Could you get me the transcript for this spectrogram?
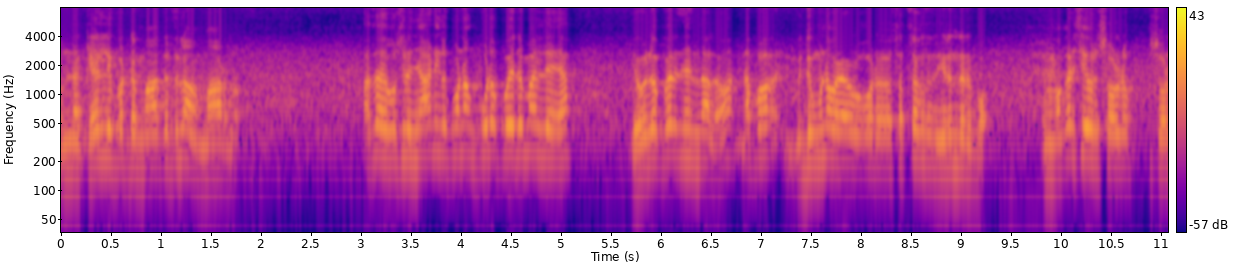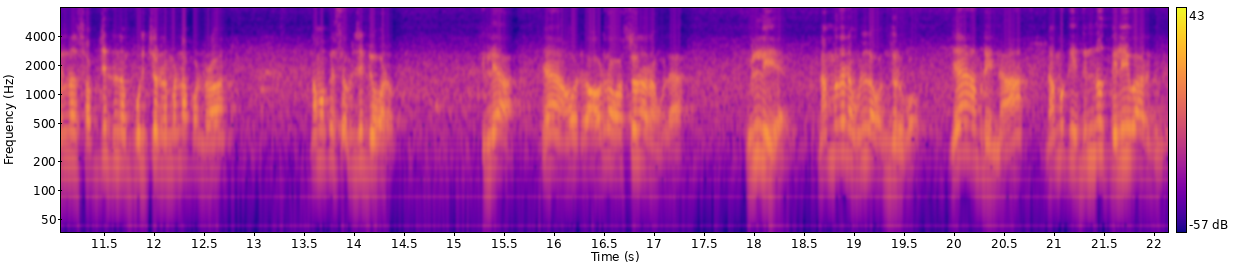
உன்னை கேள்விப்பட்ட மாத்திரத்தில் அவன் மாறணும். அதான் ஒரு சில ஞானிகள் போனால் அவங்க கூட போயிடுமா இல்லையா? எவ்வளோ பேர் இருந்தாலும் நம்ம இதுக்கு முன்னே ஒரு ஒரு சத்சங்கத்தில் இருந்திருப்போம். இப்போ மகரிஷி ஒரு சொல்ற சொன்ன சப்ஜெக்ட் நம்ம பிடிச்ச நம்ம என்ன பண்ணுறோம் நமக்கு சப்ஜெக்ட் வரும். இல்லையா? ஏன் அவர் அவர் தான் வசனார் அவங்கள? இல்லையே. நம்ம தானே உள்ளே வந்திருக்கோம். ஏன் அப்படின்னா நமக்கு இது இன்னும் தெளிவாக இருக்குது.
